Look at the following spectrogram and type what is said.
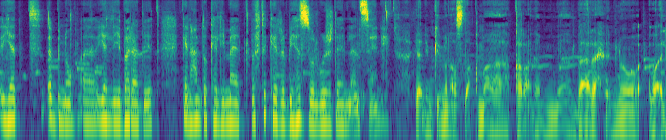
يد ابنه يلي بردت. كان عنده كلمات بفتكر بهزوا الوجدان الإنساني. يعني يمكن من أصدق ما قرأنا امبارح إنه وائل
